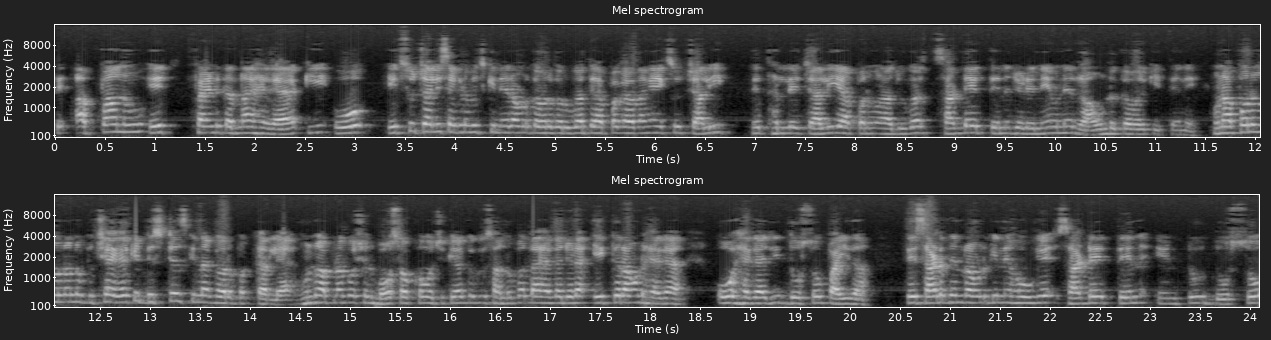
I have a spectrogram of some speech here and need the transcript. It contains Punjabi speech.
ਤੇ ਆਪਾਂ ਨੂੰ ਇਹ ਫਾਈਂਡ ਕਰਨਾ ਹੈਗਾ ਕਿ ਉਹ 140 ਸੈਕਿੰਡ ਵਿੱਚ ਕਿੰਨੇ ਰਾਉਂਡ ਕਵਰ ਕਰੂਗਾ ਤੇ ਆਪਾਂ ਕਰ ਦਾਂਗੇ 140 ਤੇ ਥੱਲੇ 40 ਆਪਾਂ ਨੂੰ ਆ ਜਾਊਗਾ 3.5 ਜਿਹੜੇ ਨੇ ਉਹਨੇ ਰਾਉਂਡ ਕਵਰ ਕੀਤੇ ਨੇ। ਹੁਣ ਆਪਾਂ ਨੂੰ ਉਹਨਾਂ ਨੂੰ ਪੁੱਛਿਆ ਹੈਗਾ ਕਿ ਡਿਸਟੈਂਸ ਕਿੰਨਾ ਕਵਰ ਕਰ ਲਿਆ। ਹੁਣ ਆਪਣਾ ਕੁਐਸਚਨ ਬਹੁਤ ਸੌਖਾ ਹੋ ਚੁੱਕਿਆ ਕਿਉਂਕਿ ਸਾਨੂੰ ਪਤਾ ਹੈਗਾ ਜਿਹੜਾ ਇੱਕ ਰਾਉਂਡ ਹੈਗਾ, ਉਹ ਹੈਗਾ ਜੀ 200 ਪਾਈ ਦਾ। ਤੇ 3.5 ਰਾਉਂਡ ਕਿੰਨੇ ਹੋਊਗੇ? 3.5 200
